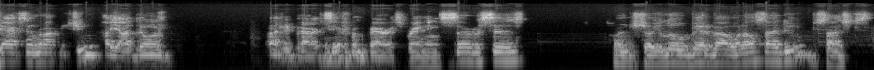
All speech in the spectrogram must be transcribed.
Jackson, Rocky Shoe. How y'all doing? Andre Barracks here from Barracks Branding Services. I wanted to show you a little bit about what else I do besides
